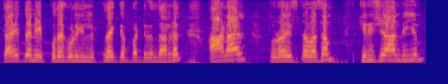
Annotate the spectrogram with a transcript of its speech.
தனித்தனி புதைக்குழியில் புதைக்கப்பட்டிருந்தார்கள். ஆனால் துரதிருஷ்டவசம் கிரிஷாந்தியும்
